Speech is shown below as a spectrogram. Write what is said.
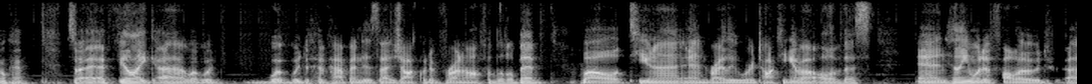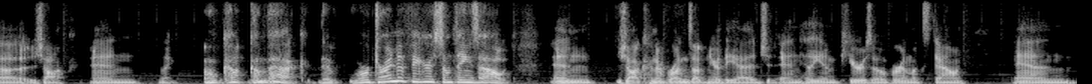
Okay, so I, I feel like uh, what would what would have happened is that Jacques would have run off a little bit while Tiuna and Riley were talking about all of this, and Hillian would have followed uh, Jacques and like, Oh, come come back. There- We're trying to figure some things out. and Jacques kind of runs up near the edge, and Hillian peers over and looks down, and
